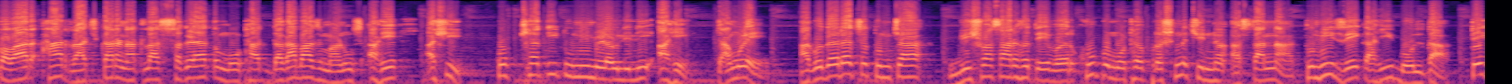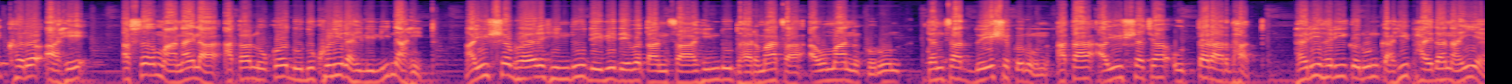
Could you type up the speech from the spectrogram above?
पवार हा राजकारणातला सगळ्यात मोठा दगाबाज माणूस आहे अशी कुख्याती तुम्ही मिळवलेली आहे. त्यामुळे अगोदरच तुमच्या विश्वासार्हतेवर खूप मोठं प्रश्नचिन्ह असताना तुम्ही जे काही बोलता ते खरं आहे असं मानायला आता लोक दुदुखुळी राहिलेली नाहीत. आयुष्यभर हिंदू देवी देवतांचा हिंदू धर्माचा अवमान करून त्यांचा द्वेष करून आता आयुष्याच्या उत्तरार्धात हरिहरी करून काही फायदा नाहीये.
